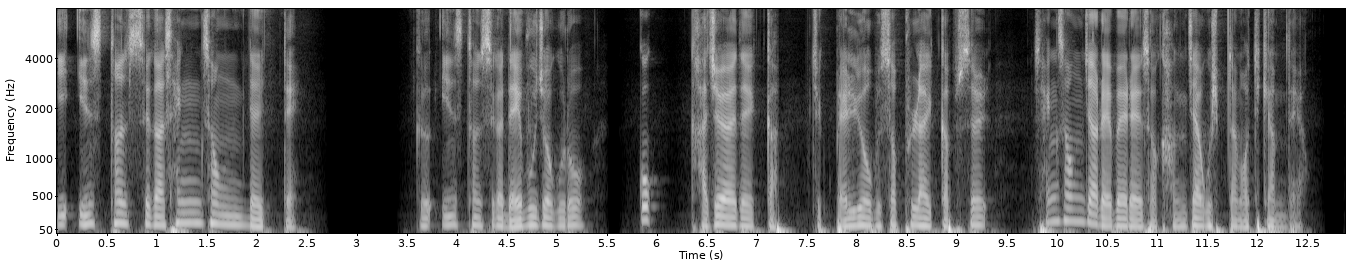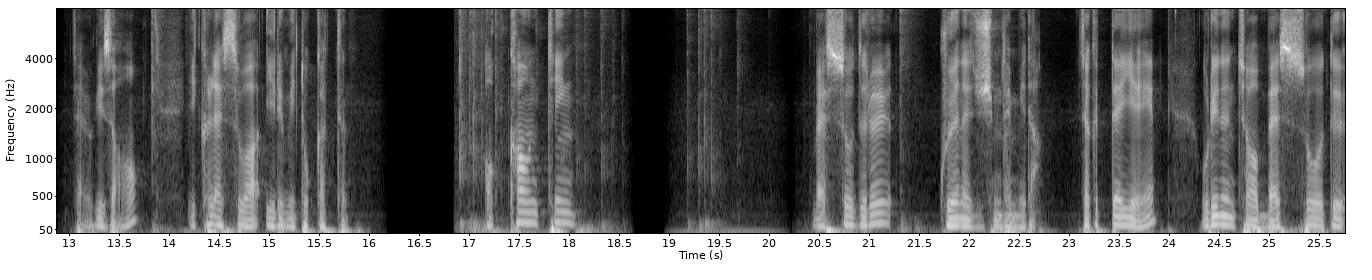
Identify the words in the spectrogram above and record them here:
이 instance가 생성될 때 그 instance가 내부적으로 꼭 가져야 될 값, 즉 value of supply 값을 생성자 레벨에서 강제하고 싶다면 어떻게 하면 돼요? 자, 여기서 이 클래스와 이름이 똑같은 accounting method를 구현해 주시면 됩니다. 자, 그때에 우리는 저 method,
